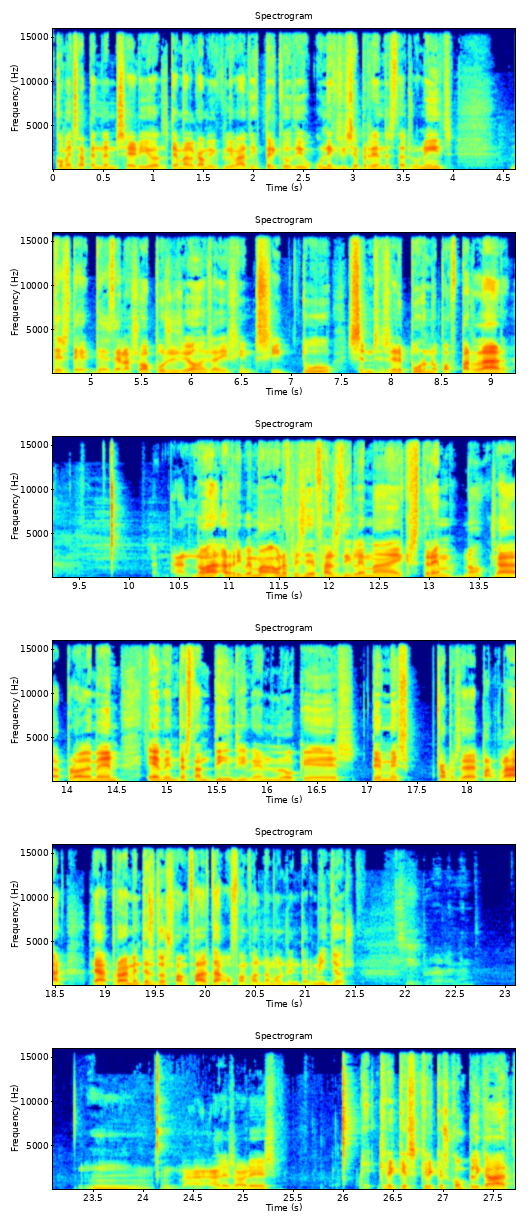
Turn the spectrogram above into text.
comença a prendre en sèrio el tema del canvi climàtic perquè ho diu un exvicepresident dels Estats Units des de, des de la seva posició. És a dir, si, si tu, sense ser pur, no pots parlar, no? arribem a una espècie de fals dilema extrem, no? O sigui, probablement, havent estat dins i veient el que és, té més capacitat de parlar. O sigui, probablement els dos fan falta, o fan falta molts intermitjos. Sí, probablement. Mm, aleshores, crec que és, crec que és complicat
